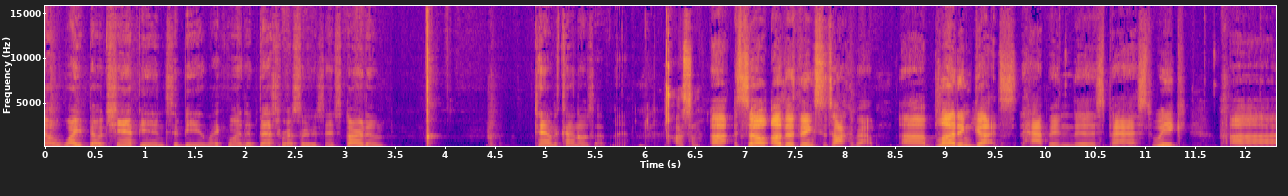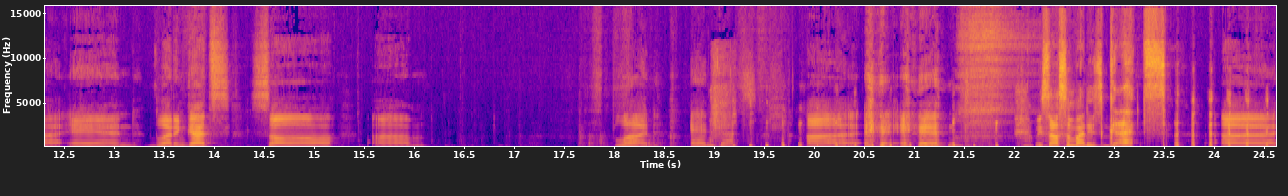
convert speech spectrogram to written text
a white belt champion to being like one of the best wrestlers in Stardom. Tam Nakano's up, man. Awesome. Uh, so, other things to talk about. Uh, Blood and Guts happened this past week, uh, and Blood and Guts saw um, blood and guts. Uh, and We saw somebody's guts. uh,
